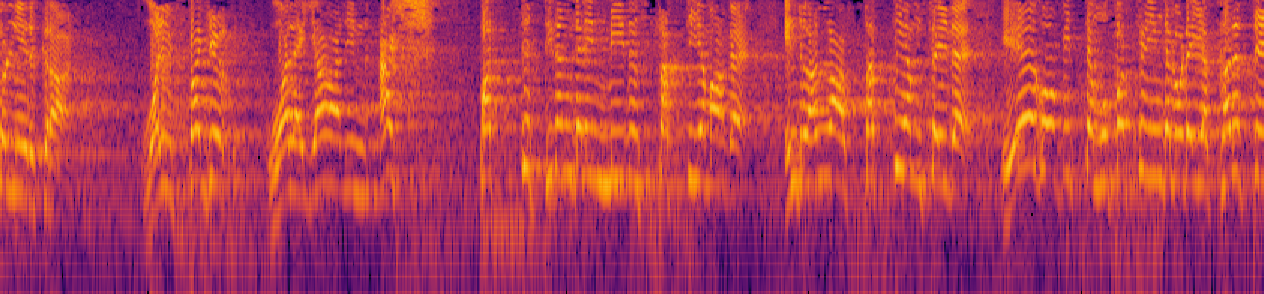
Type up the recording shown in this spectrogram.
சொல்லி இருக்கிறான் வல் அஷ் பத்து தினங்களின் மீது சத்தியமாக. என்று அல்லாஹ் சத்தியம் செய்த ஏகோபித்த முஃபஸ்ஸீன்களுடைய கருத்து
